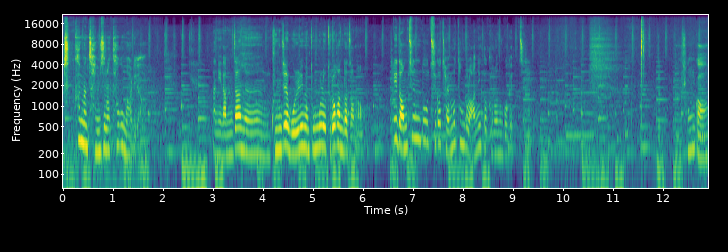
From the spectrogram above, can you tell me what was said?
툭 하면 잠수나 타고 말이야. 아니 남자는 궁지에 몰리면 동굴로 들어간다잖아 네 남친도 지가 잘못한 걸 아니까 그러는 거겠지 그런가?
